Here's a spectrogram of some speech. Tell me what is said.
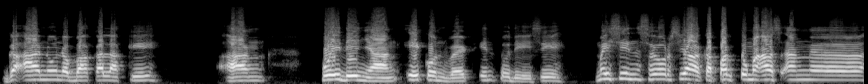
gaano na ba kalaki ang pwede niyang i-convert into DC. May sensor siya kapag tumaas ang uh,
